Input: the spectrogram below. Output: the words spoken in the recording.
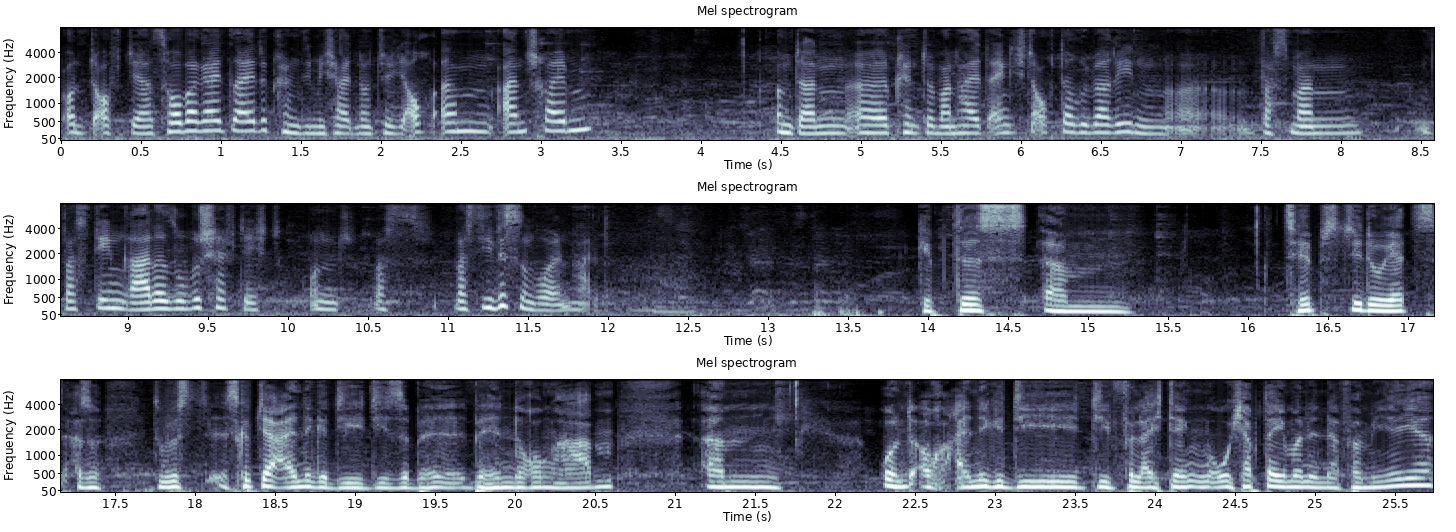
und auf der Soberguide-Seite können Sie mich halt natürlich auch ähm, anschreiben. Und dann äh, könnte man halt eigentlich auch darüber reden, äh, was man, was denen gerade so beschäftigt und was, was die wissen wollen halt. Gibt es ähm, Tipps, die du jetzt, also du bist, es gibt ja einige, die diese Behinderung haben. Ähm, und auch einige, die, die vielleicht denken, oh, ich habe da jemanden in der Familie.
